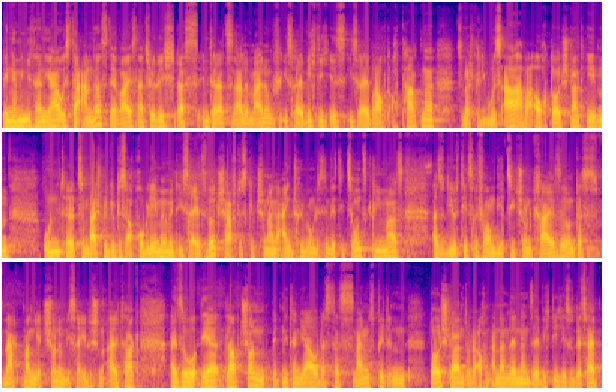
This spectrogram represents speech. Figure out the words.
Benjamin Netanyahu ist da anders. Der weiß natürlich, dass internationale Meinung für Israel wichtig ist. Israel braucht auch Partner, zum Beispiel die USA, aber auch Deutschland eben. Und äh, zum Beispiel gibt es auch Probleme mit Israels Wirtschaft. Es gibt schon eine Eintrübung des Investitionsklimas. Also die Justizreform, die zieht schon Kreise und das merkt man jetzt schon im israelischen Alltag. Also der glaubt schon mit Netanyahu, dass das Meinungsbild in Deutschland oder auch in anderen Ländern sehr wichtig ist. Und deshalb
